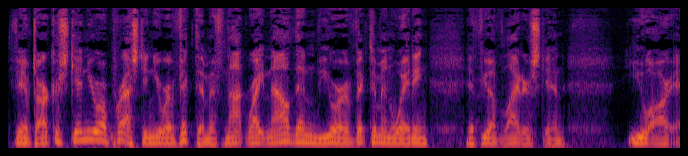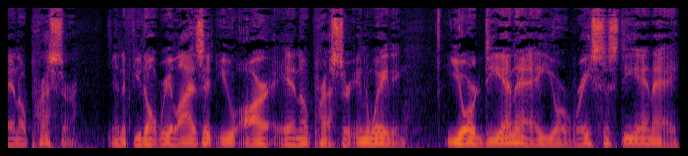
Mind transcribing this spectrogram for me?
If you have darker skin, you're oppressed and you're a victim. If not right now, then you are a victim in waiting. If you have lighter skin, you are an oppressor. And if you don't realize it, you are an oppressor in waiting. Your DNA, your racist DNA,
